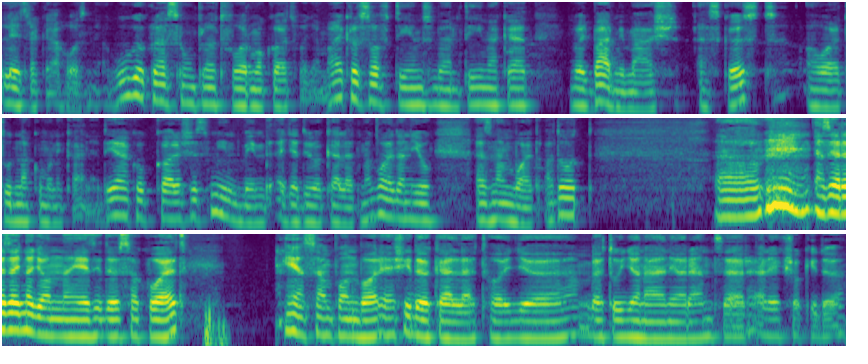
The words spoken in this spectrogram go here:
létre kell hozni a Google Classroom platformokat, vagy a Microsoft Teams-ben tímeket, vagy bármi más eszközt, ahol tudnak kommunikálni a diákokkal, és ezt mind-mind egyedül kellett megoldaniuk, ez nem volt adott. Ezért ez egy nagyon nehéz időszak volt, ilyen szempontból, és idő kellett, hogy be tudjon állni a rendszer, elég sok idő.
